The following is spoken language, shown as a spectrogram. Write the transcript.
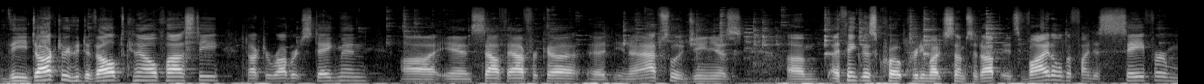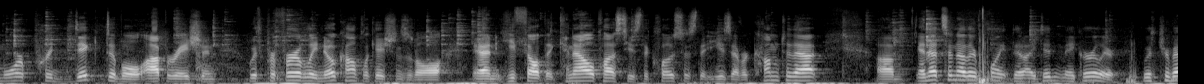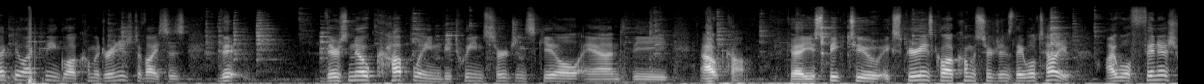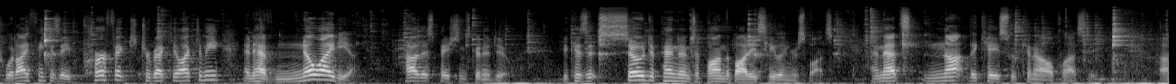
the doctor who developed canaloplasty, Dr. Robert Stegmann, uh, in South Africa, uh, an absolute genius. Um, I think this quote pretty much sums it up. It's vital to find a safer, more predictable operation with preferably no complications at all. And he felt that canaloplasty is the closest that he's ever come to that. Um, and that's another point that I didn't make earlier. With trabeculectomy and glaucoma drainage devices, the, there's no coupling between surgeon skill and the outcome. Okay, you speak to experienced glaucoma surgeons, they will tell you, I will finish what I think is a perfect trabeculectomy and have no idea how this patient's going to do because it's so dependent upon the body's healing response. And that's not the case with canaloplasty.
